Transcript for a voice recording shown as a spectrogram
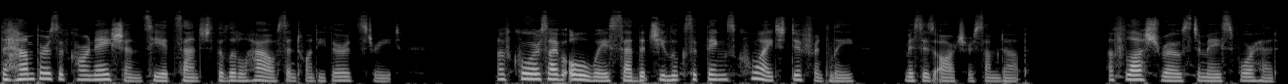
the hampers of carnations he had sent to the little house in Twenty third Street. "Of course I've always said that she looks at things quite differently," Mrs. Archer summed up. A flush rose to May's forehead.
